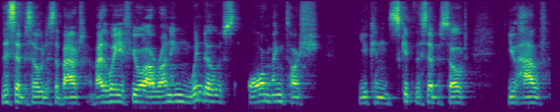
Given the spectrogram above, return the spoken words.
this episode is about. And by the way, if you are running Windows or Macintosh, you can skip this episode. You have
